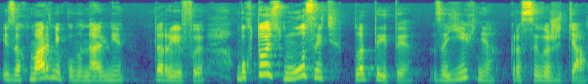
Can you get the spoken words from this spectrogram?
і захмарні комунальні тарифи, бо хтось мусить платити за їхнє красиве життя.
